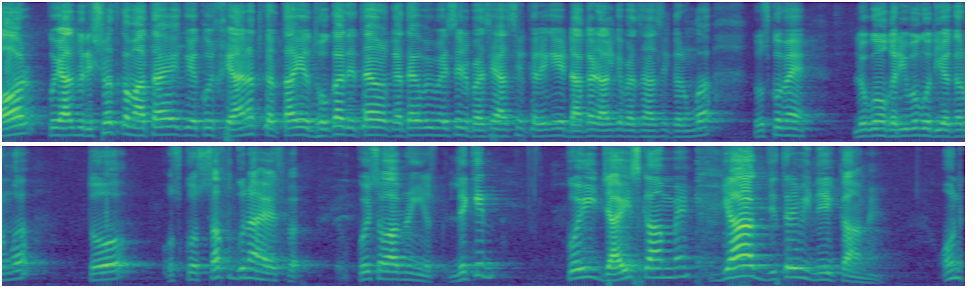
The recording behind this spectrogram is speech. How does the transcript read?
اور کوئی آدمی رشوت کماتا ہے یا کوئی خیانت کرتا ہے یا دھوکہ دیتا ہے اور کہتا ہے کہ بھائی میں اسے جو پیسے حاصل کریں گے یا ڈاکہ ڈال کے پیسہ حاصل کروں گا تو اس کو میں لوگوں غریبوں کو دیا کروں گا تو اس کو سخت گناہ ہے اس پر کوئی ثواب نہیں ہے اس پر لیکن کوئی جائز کام میں یا جتنے بھی نیک کام ہیں ان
